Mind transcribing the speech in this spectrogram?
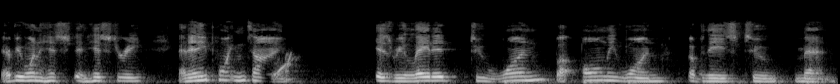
everyone in history, at any point in time, is related to one, but only one of these two men.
